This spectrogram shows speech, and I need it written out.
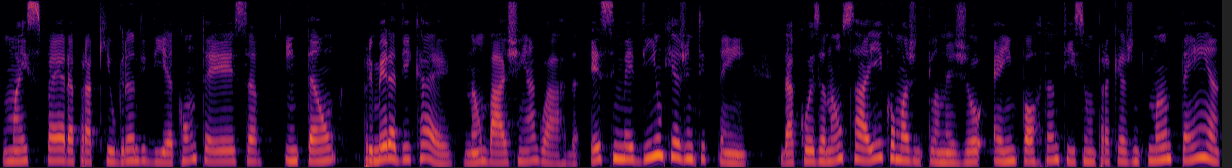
uma espera para que o grande dia aconteça. Então, primeira dica é: não baixem a guarda. Esse medinho que a gente tem da coisa não sair como a gente planejou é importantíssimo para que a gente mantenha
